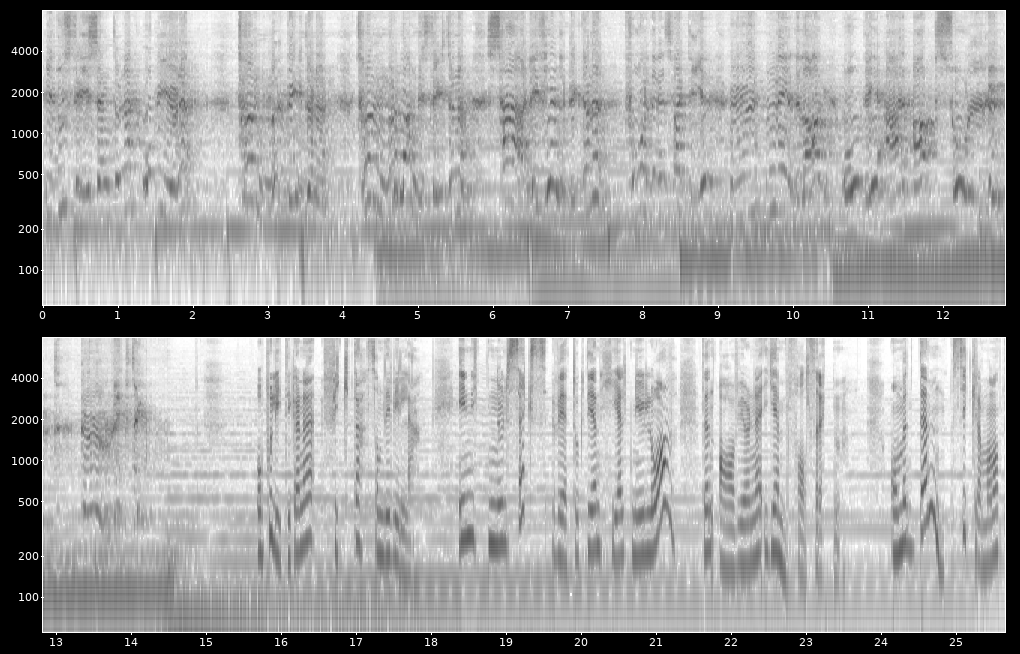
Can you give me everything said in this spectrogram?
industrisentrene og byene. Tømmer bygdene, tømmer landdistriktene, særlig fjellbygdene, får deres verdier uten nederlag, og det er absolutt uriktig. Og politikerne fikk det som de ville. I 1906 vedtok de en helt ny lov, den avgjørende hjemfallsretten. Og med den sikra man at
